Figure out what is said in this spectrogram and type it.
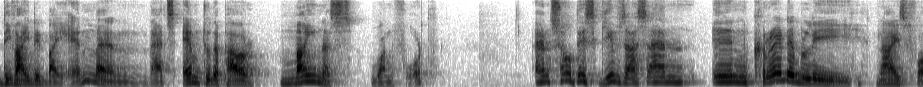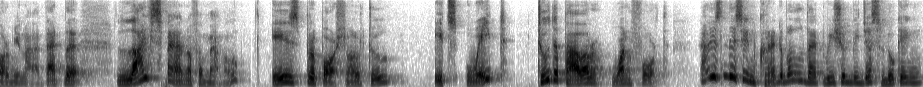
divided by m, and that's m to the power minus 1 fourth. And so this gives us an incredibly nice formula that the lifespan of a mammal is proportional to its weight to the power one-fourth. Now isn't this incredible that we should be just looking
